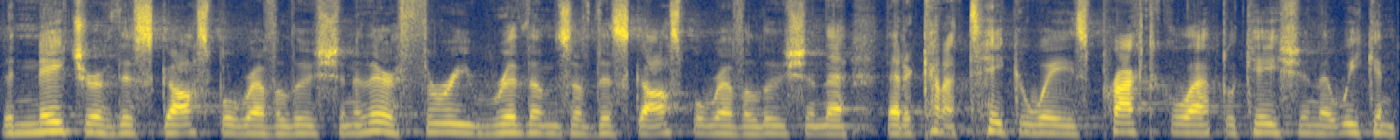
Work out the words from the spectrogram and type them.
the nature of this gospel revolution, and there are three rhythms of this gospel revolution that, that are kind of takeaways, practical application that we can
